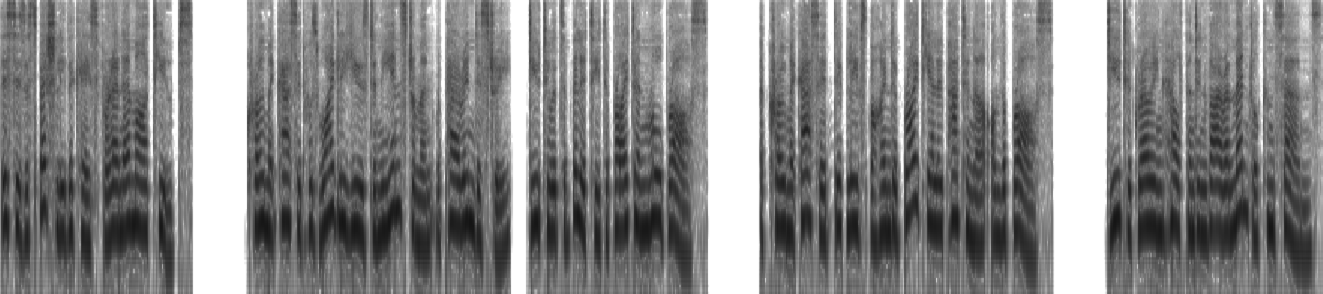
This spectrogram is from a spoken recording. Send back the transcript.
This is especially the case for NMR tubes. Chromic acid was widely used in the instrument repair industry, due to its ability to brighten raw brass. A chromic acid dip leaves behind a bright yellow patina on the brass. Due to growing health and environmental concerns,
